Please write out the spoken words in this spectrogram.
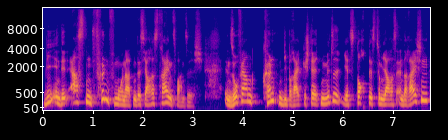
wie in den ersten fünf Monaten des Jahres 23. Insofern könnten die bereitgestellten Mittel jetzt doch bis zum Jahresende reichen,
